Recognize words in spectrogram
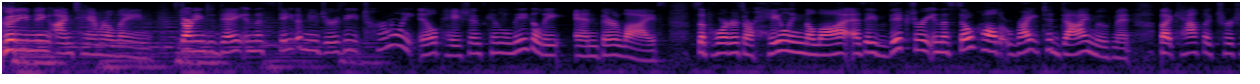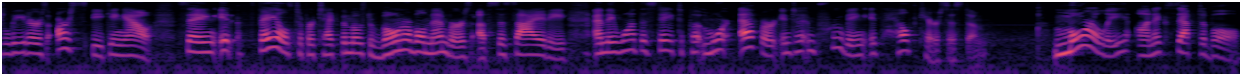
Good evening, I'm Tamara Lane. Starting today in the state of New Jersey, terminally ill patients can legally end their lives. Supporters are hailing the law as a victory in the so-called right to die movement, but Catholic Church leaders are speaking out, saying it fails to protect the most vulnerable members of society, and they want the state to put more effort into improving its healthcare system morally unacceptable.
